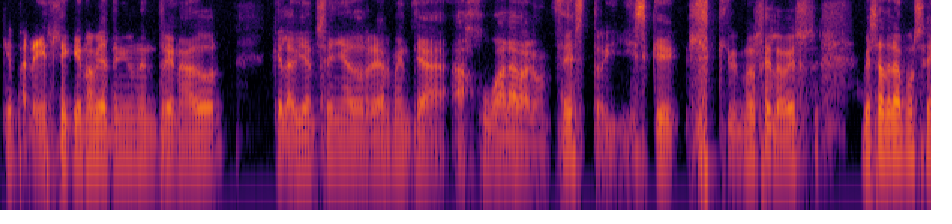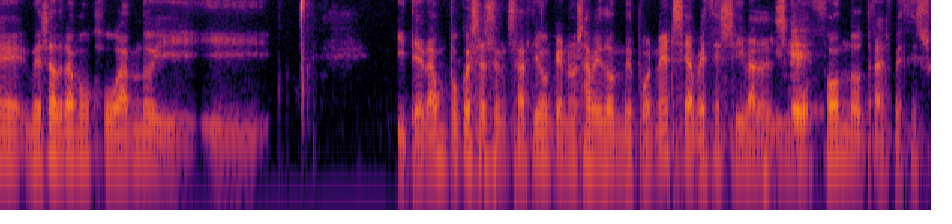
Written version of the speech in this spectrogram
que parece que no había tenido un entrenador que le había enseñado realmente a, a jugar a baloncesto. Y es que, es que, no sé, lo ves, ves a Drummond, eh, ves a jugando y, y, y, te da un poco esa sensación que no sabe dónde ponerse. A veces se iba a la línea sí. de fondo, otras veces,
